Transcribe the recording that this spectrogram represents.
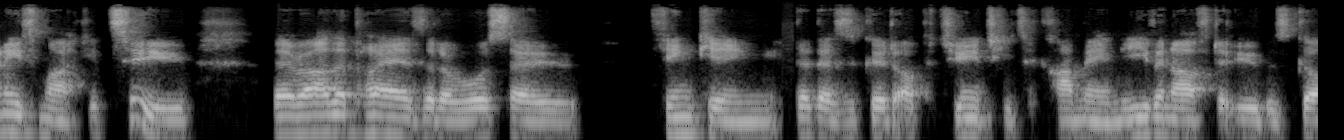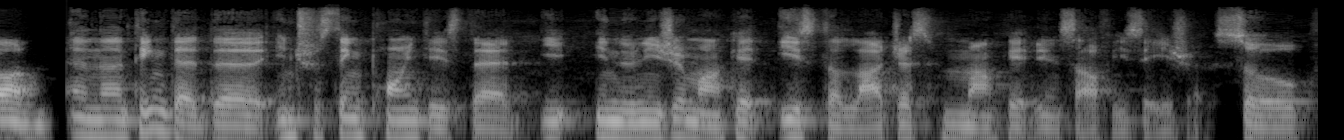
Chinese market too, there are other players that are also thinking that there's a good opportunity to come in even after Uber's gone. And I think that the interesting point is that Indonesia market is the largest market in Southeast Asia. So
